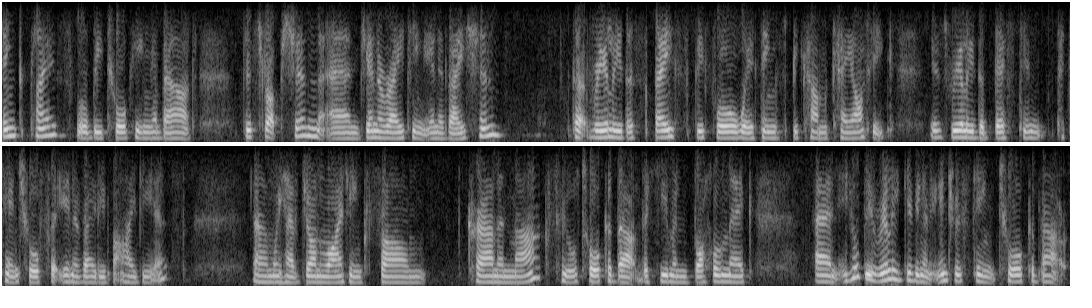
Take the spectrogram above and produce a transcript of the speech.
ThinkPlace will be talking about disruption and generating innovation. That really the space before where things become chaotic is really the best potential for innovative ideas. Um, we have John Whiting from Crown and Marks who will talk about the human bottleneck, and he'll be really giving an interesting talk about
